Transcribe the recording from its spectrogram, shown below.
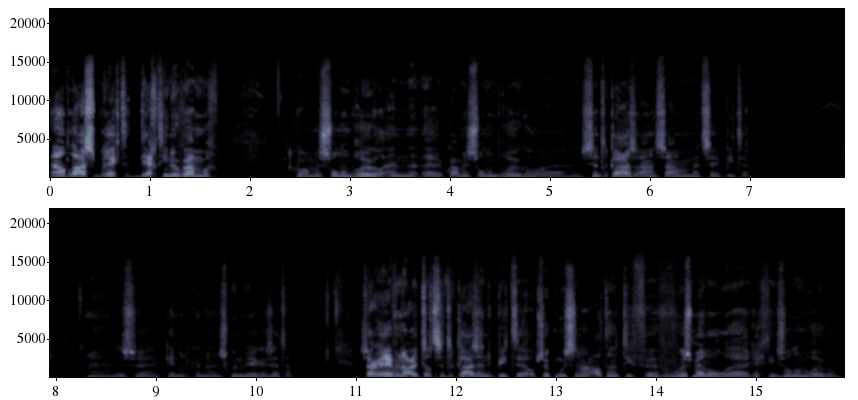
En het laatste bericht, 13 november kwam in Sonnenbreugel en kwam in Sonnenbreugel Sinterklaas aan samen met zijn Pieten. Uh, dus uh, kinderen kunnen hun schoenen weer gaan zetten. Zag er even uit dat Sinterklaas en de Piet uh, op zoek moesten naar een alternatief vervoersmiddel richting Zonnebreugel.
